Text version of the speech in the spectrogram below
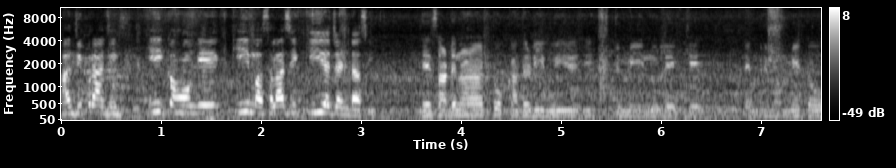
ਹਾਂਜੀ ਭਰਾ ਜੀ ਕੀ ਕਹੋਗੇ ਕੀ ਮਸਲਾ ਸੀ ਕੀ ਏਜੰਡਾ ਸੀ? ਤੇ ਸਾਡੇ ਨਾਲ ਧੋਖਾਧੜੀ ਹੋਈ ਹੈ ਜੀ ਜ਼ਮੀਨ ਨੂੰ ਲੈ ਕੇ। ਤੇ ਮੇਰੀ ਮੰਮੀ ਤੋਂ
